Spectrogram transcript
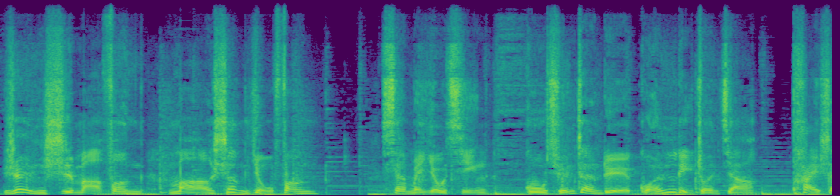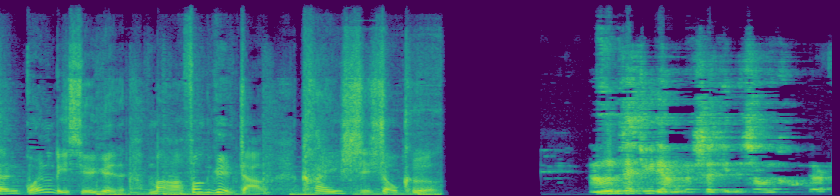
认识马方，马上有方。下面有请股权战略管理专家、泰山管理学院马方院长开始授课。然后再举两个设计的稍微好点的，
